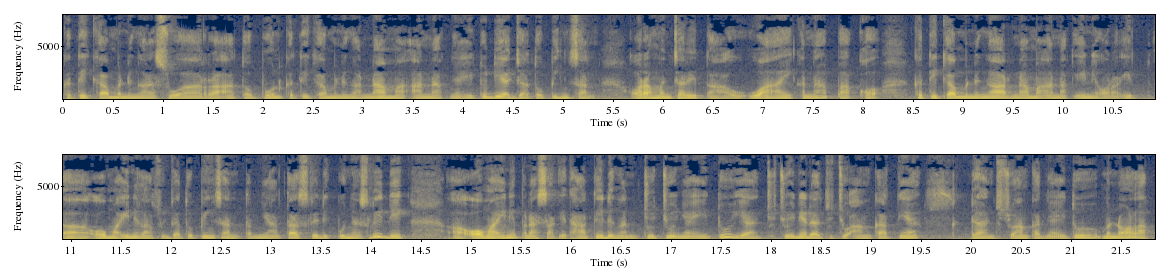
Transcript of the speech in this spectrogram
ketika mendengar suara ataupun ketika mendengar nama anaknya itu dia jatuh pingsan. Orang mencari tahu, why, kenapa kok ketika mendengar nama anak ini orang uh, oma ini langsung jatuh pingsan. Ternyata selidik punya selidik, uh, oma ini pernah sakit hati dengan cucunya itu ya, cucu ini adalah cucu angkatnya dan cucu angkatnya itu menolak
